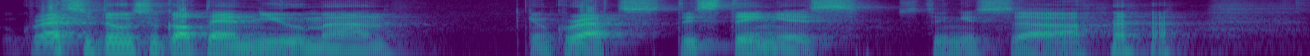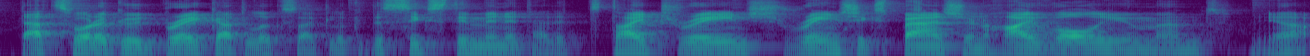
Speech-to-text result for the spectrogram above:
Congrats to those who got the NU, man. Congrats. This thing is, this thing is, uh, that's what a good breakout looks like. Look at the 60 minute, had a tight range, range expansion, high volume, and yeah,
